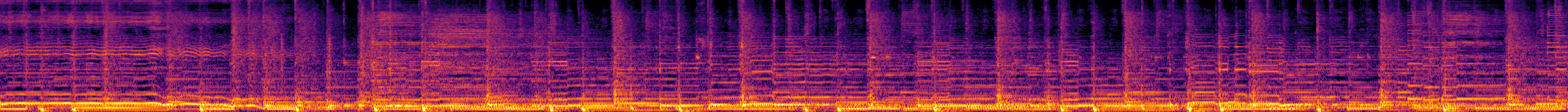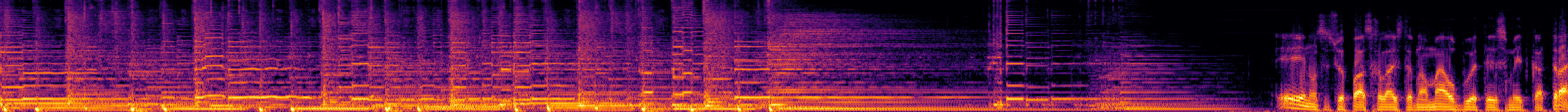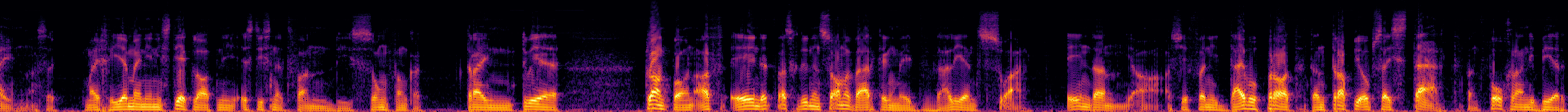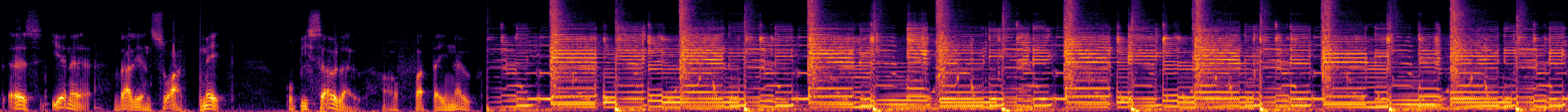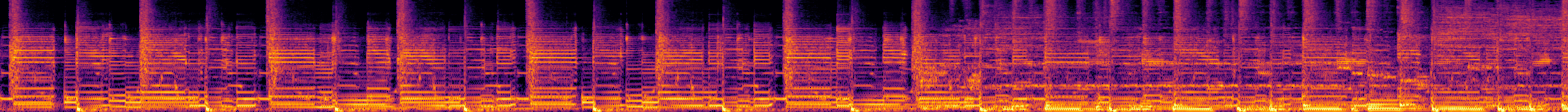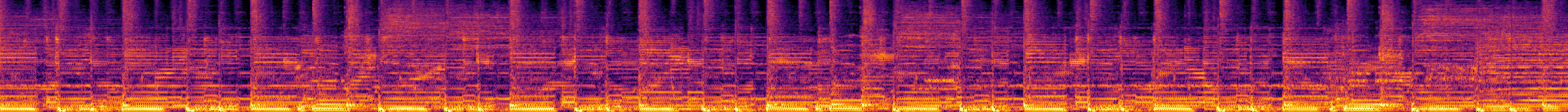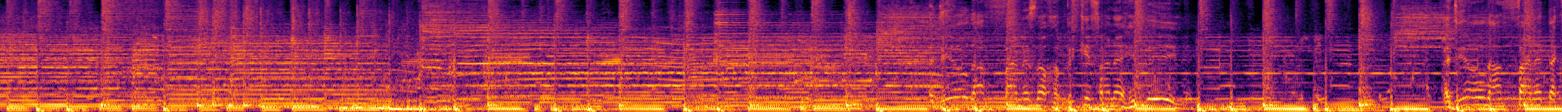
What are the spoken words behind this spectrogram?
ons het so pas geluister na Mylbotes met Katrein. As ek my geheim nie in die steek laat nie, is die snit van die song van Katrein 2 klankbaan af en dit was gedoen in samewerking met Valiant Swart. En dan ja, as jy van die duiwel praat, dan trap jy op sy stert, want volgende aan die beurt is ene Valiant Swart met op die solo. Haar vat hy nou. Een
